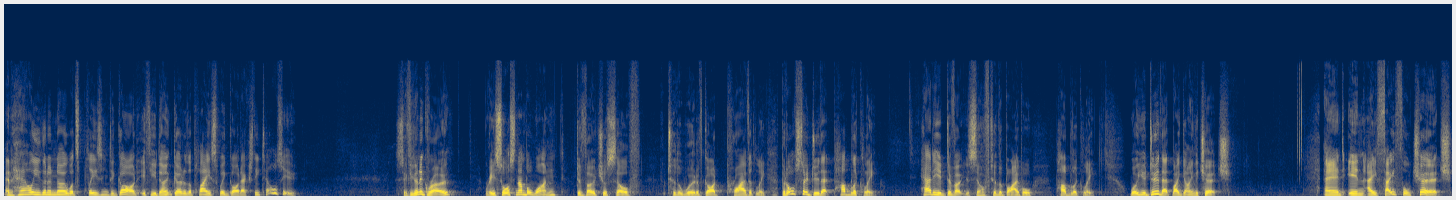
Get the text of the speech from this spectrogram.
and how are you going to know what's pleasing to God if you don't go to the place where God actually tells you? So, if you're going to grow, resource number one, devote yourself to the Word of God privately, but also do that publicly. How do you devote yourself to the Bible publicly? Well, you do that by going to church. And in a faithful church,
